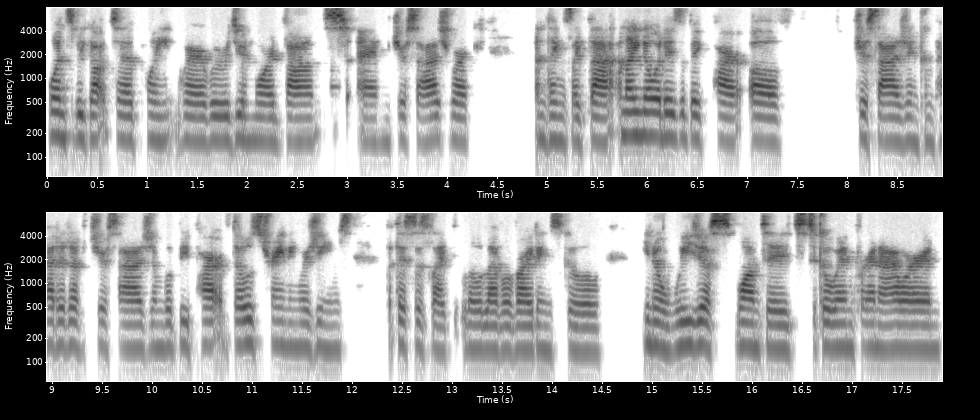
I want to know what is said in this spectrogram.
once we got to a point where we were doing more advanced um, dressage work and things like that. And I know it is a big part of dressage and competitive dressage and would be part of those training regimes but this is like low level riding school. You know, we just wanted to go in for an hour and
